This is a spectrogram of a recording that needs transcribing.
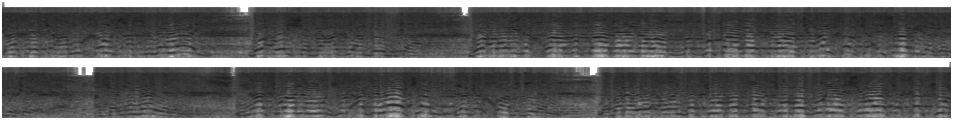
كاتك امو خلق اسنا لاي بو اوي شفاعتي ام بو بكا بو اوي لخوا بكاري نواب بكاري سواك ام خلق حسابي لقر بكري افرمي نايرم ناتوانم وجرأت ناكم لقر خوا بديم لبراوي اوندتو ربو وتو شواك خطور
